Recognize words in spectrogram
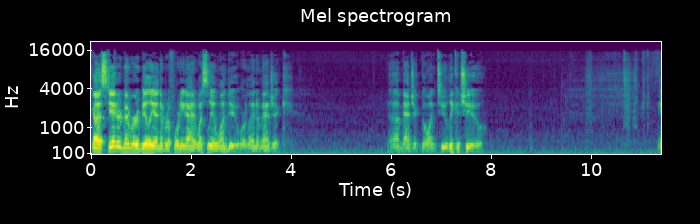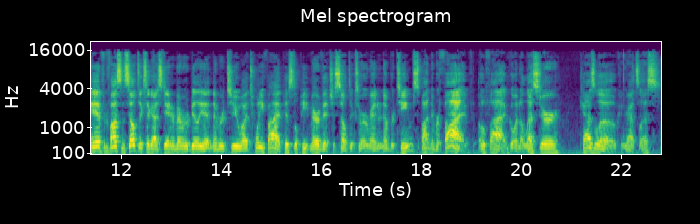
Got a standard memorabilia number to 49, Wesley Iwundu, Orlando Magic. Uh, Magic going to Likachu. And for the Boston Celtics, I got standard memorabilia number to uh, 25, Pistol Pete Maravich. The Celtics are a random number team. Spot number 5, 05, going to Lester Caslow. Congrats, Les.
